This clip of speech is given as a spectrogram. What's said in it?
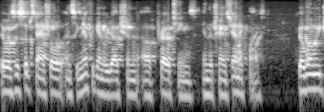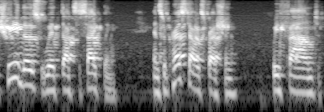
there was a substantial and significant reduction of proteins in the transgenic mice. But when we treated those with doxycycline and suppressed tau expression, we found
